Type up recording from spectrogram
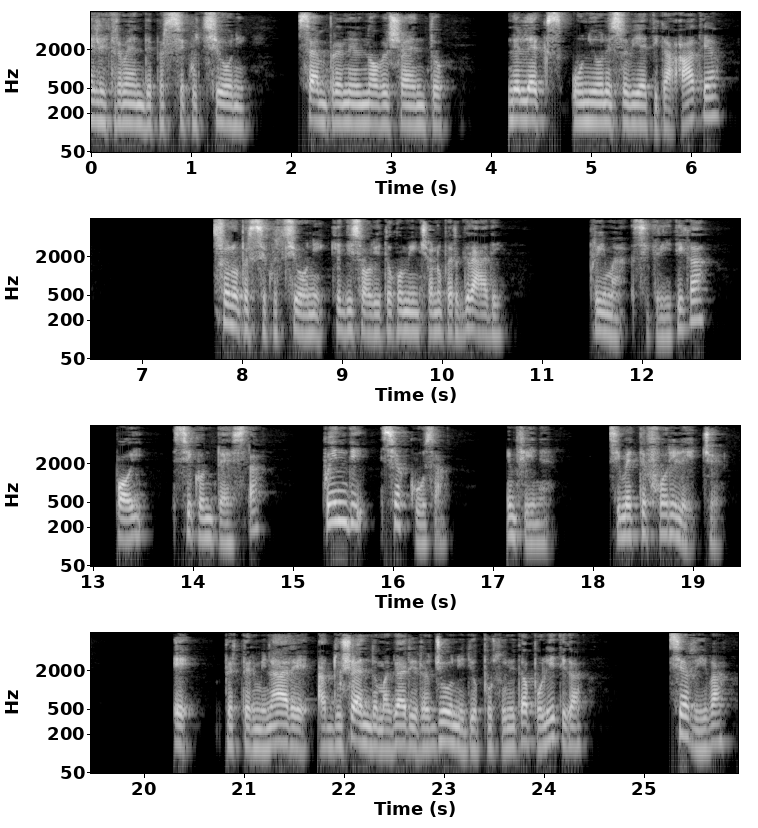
E le tremende persecuzioni, sempre nel Novecento, nell'ex Unione Sovietica atea? Sono persecuzioni che di solito cominciano per gradi. Prima si critica, poi si contesta, quindi si accusa, infine si mette fuori legge e, per terminare adducendo magari ragioni di opportunità politica, si arriva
